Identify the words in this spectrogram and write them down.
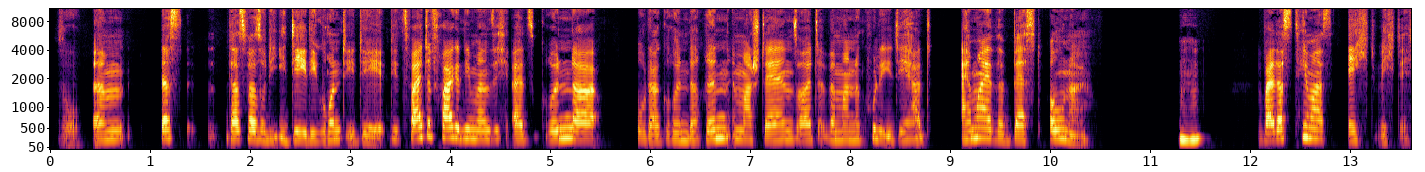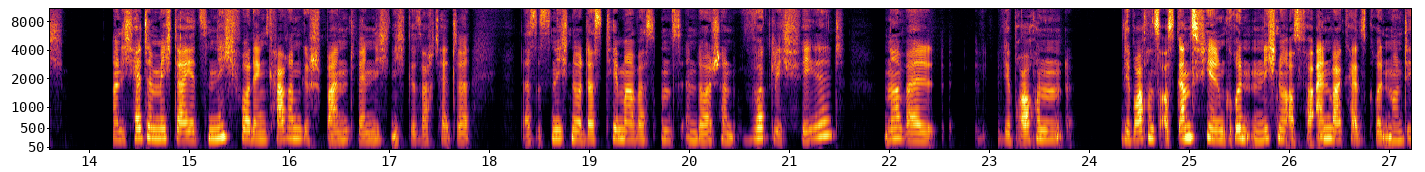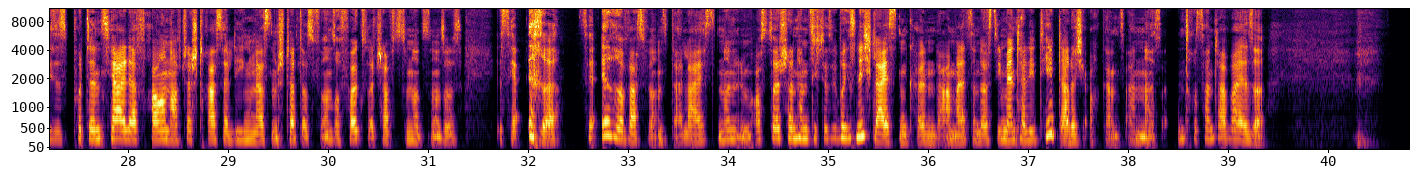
So, ähm, das, das war so die Idee, die Grundidee. Die zweite Frage, die man sich als Gründer oder Gründerin immer stellen sollte, wenn man eine coole Idee hat, am I the best owner? Mhm. Weil das Thema ist echt wichtig. Und ich hätte mich da jetzt nicht vor den Karren gespannt, wenn ich nicht gesagt hätte, das ist nicht nur das Thema, was uns in Deutschland wirklich fehlt, ne, weil wir brauchen wir brauchen es aus ganz vielen Gründen, nicht nur aus Vereinbarkeitsgründen und dieses Potenzial der Frauen auf der Straße liegen lassen, statt das für unsere Volkswirtschaft zu nutzen. Und so, das ist ja irre. Das ist ja irre, was wir uns da leisten. Und im Ostdeutschland haben sich das übrigens nicht leisten können damals. Und da ist die Mentalität dadurch auch ganz anders, interessanterweise.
